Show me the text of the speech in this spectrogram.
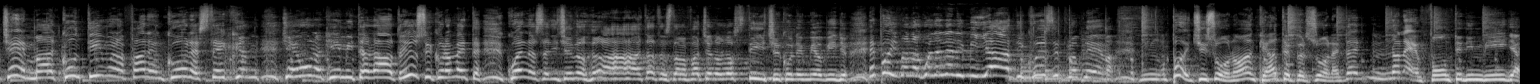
cioè, ma continuano a fare ancora ste. C'è uno che imita l'altro. Io sicuramente quella sta dicendo, ah, tanto stanno facendo lo stitch con il mio video. E poi vanno a guadagnare miliardi, questo è il problema. Mm, poi ci sono anche altre persone, non è fonte di invidia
